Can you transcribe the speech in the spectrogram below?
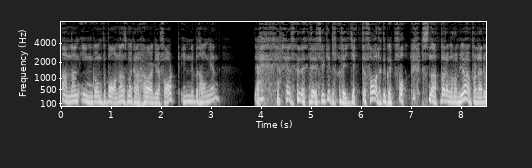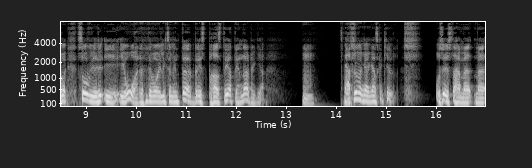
annan ingång på banan så man kan ha högre fart in i betongen. Jag, tycker det är jättefarligt att gå in fart snabbare än vad de gör på den här. Det var, såg vi i, i år. Det var ju liksom inte brist på hastighet in där tycker jag. Mm. Jag tror det var ganska kul. Och så just det här med, med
